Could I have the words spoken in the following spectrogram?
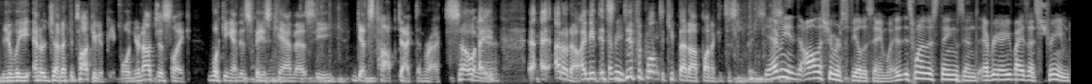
really energetic and talking to people. And you're not just like looking at his face cam as he gets top decked and wrecked. So yeah. I, I, I, don't know. I mean, it's every, difficult to keep that up on a consistent basis. Yeah, I mean, all the streamers feel the same way. It's one of those things, and every everybody that's streamed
